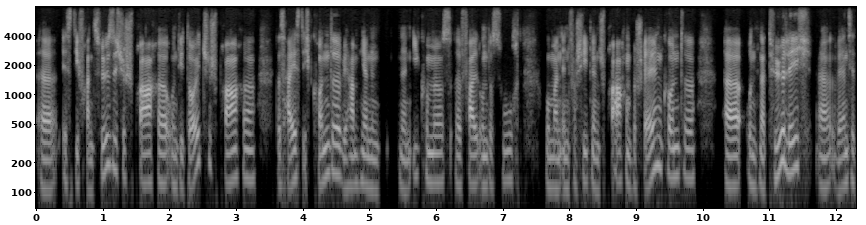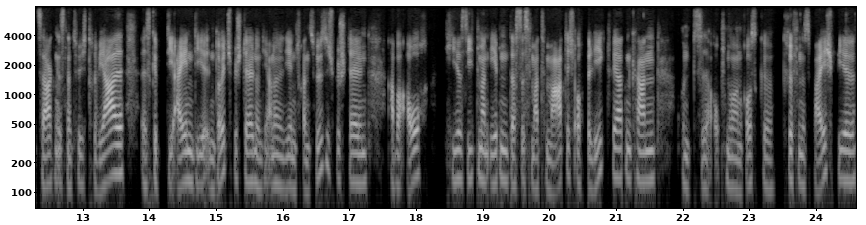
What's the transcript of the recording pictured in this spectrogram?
äh, ist die französische Sprache und die deutsche Sprache. Das heißt, ich konnte, wir haben hier einen, einen E-Commerce-Fall untersucht, wo man in verschiedenen Sprachen bestellen konnte. Äh, und natürlich, äh, werden Sie jetzt sagen, ist natürlich trivial. Es gibt die einen, die in Deutsch bestellen und die anderen, die in Französisch bestellen. Aber auch hier sieht man eben, dass es mathematisch auch belegt werden kann und äh, auch nur ein rausgegriffenes Beispiel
